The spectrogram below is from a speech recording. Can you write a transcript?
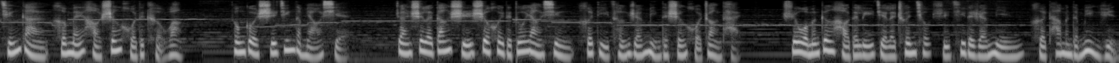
情感和美好生活的渴望。通过《诗经》的描写，展示了当时社会的多样性和底层人民的生活状态。使我们更好地理解了春秋时期的人民和他们的命运。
